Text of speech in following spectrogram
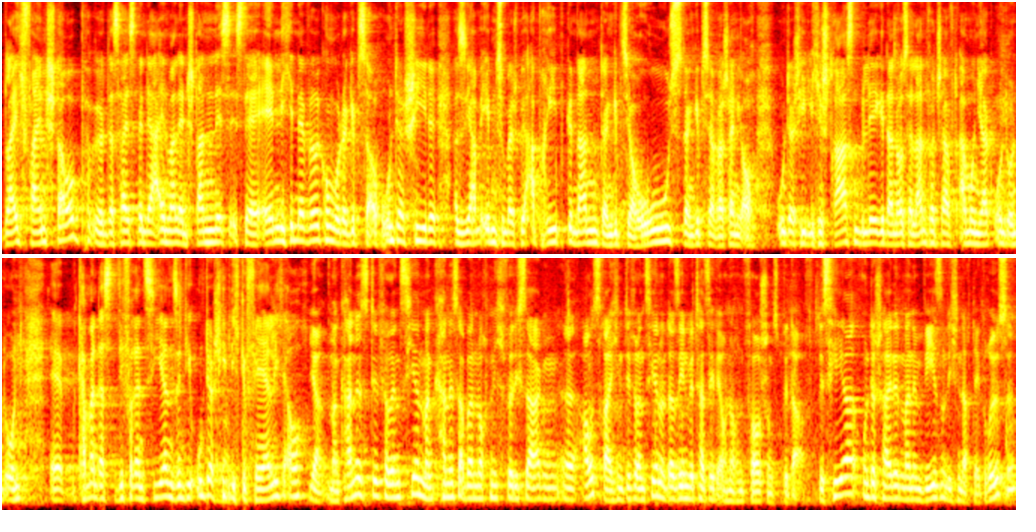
gleich Feinstaub? Das heißt, wenn der einmal entstanden ist, ist der ähnlich in der Wirkung oder gibt es da auch Unterschiede? Also Sie haben eben zum Beispiel Abrieb genannt, dann gibt es ja Ruß, dann gibt es ja wahrscheinlich auch unterschiedliche Straßenbelege dann aus der Landwirtschaft, Ammoniak und, und, und. Äh, kann man das differenzieren? Sind die unterschiedlich gefährlich auch? Ja, man kann es differenzieren, man kann es aber noch nicht, würde ich sagen, äh, ausreichend differenzieren und da sehen wir tatsächlich auch noch einen Forschungsbedarf. Bisher unterscheidet man im Wesentlichen nach der Größe.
